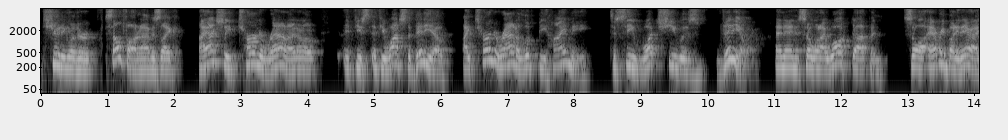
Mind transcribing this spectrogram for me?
shooting with her cell phone. And I was like, I actually turned around. I don't know if you if you watch the video, I turned around and looked behind me to see what she was videoing. And then, so when I walked up and saw everybody there, I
